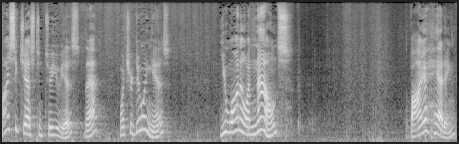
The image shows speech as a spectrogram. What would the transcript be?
My suggestion to you is that what you're doing is you want to announce by a heading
